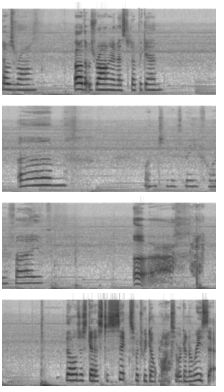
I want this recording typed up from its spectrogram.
That was wrong. Oh, that was wrong. I messed it up again. Um. One, two, three, four, five. Ugh. That'll just get us to six, which we don't want, so we're gonna reset.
